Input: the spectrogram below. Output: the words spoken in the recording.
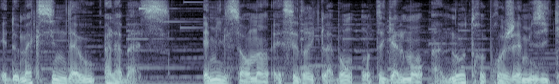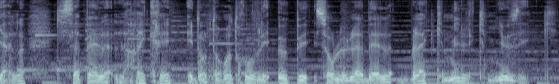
et de Maxime Daou à la basse. Émile Sornin et Cédric Laban ont également un autre projet musical qui s'appelle La Récré et dont on retrouve les EP sur le label Black Milk Music.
